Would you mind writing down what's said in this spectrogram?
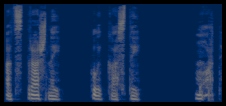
от страшной клыкастой морды.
